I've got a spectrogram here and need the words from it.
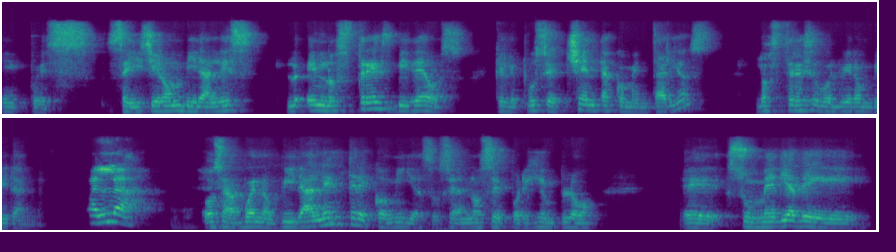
Y pues se hicieron virales. En los tres videos que le puse 80 comentarios, los tres se volvieron viral. ¡Hala! O sea, bueno, viral entre comillas. O sea, no sé, por ejemplo, eh, su media de,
